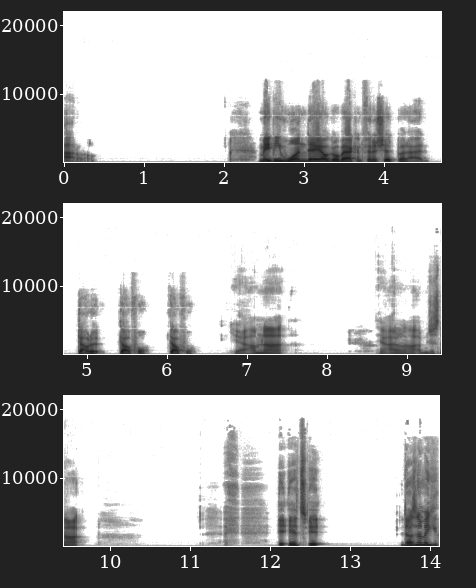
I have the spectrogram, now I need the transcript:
I don't know. Maybe one day I'll go back and finish it, but I doubt it. Doubtful. Doubtful. Yeah, I'm not. Yeah, I don't know. I'm just not. It, it's it doesn't it make you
